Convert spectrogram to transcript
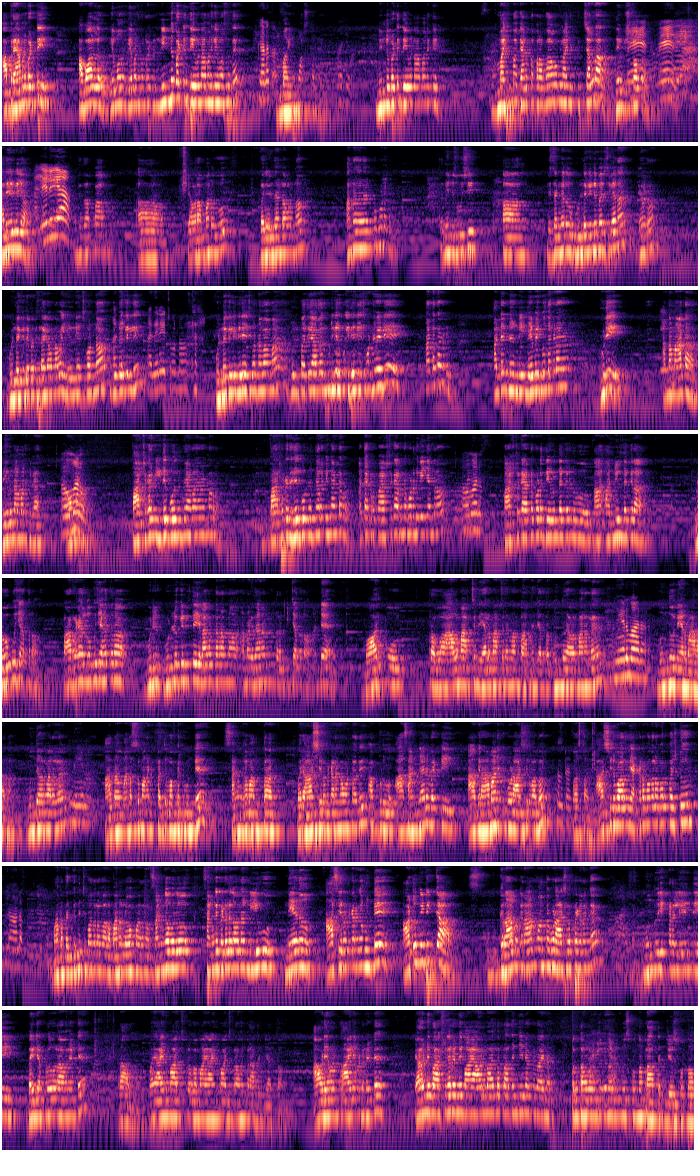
ఆ ప్రేమను బట్టి ఆ వాళ్ళు ఏమో ఏమనుకుంటారు నిన్ను బట్టి దేవునామానికి ఏమొస్తుంది? మహిమ వస్తుంది. నిన్ను బట్టి దేవునామానికి మహిమ ఘనత ప్రభావం ఆయనకి చెల్లాలి. స్తోత్రం. హల్లెలూయా. అంతే తప్ప ఎవరమ్మా నువ్వు? బలిదండా ఉన్నావు. అన్న అనుకోకూడదు నిన్ను చూసి ఆ, నిజంగా నువ్వు గుళ్ళకి వెళ్ళే మనిషివేనా? ఏమంటారా? గుళ్ళకి వెళ్ళే మనిషిలాగా ఉన్నావా? ఏం నేర్చుకుంటున్నావు? గుళ్ళకి వెళ్ళి అదే గుళ్ళకి వెళ్ళి ఇది నేర్చుకుంటున్నావా అమ్మా? గుడి పది యాభై గుడికి ఇదే నేర్చుకుంటున్నావు ఏంటి అంటది ఆవిడ అంటే నేను ఏమైపోతుంది అక్కడ? గుడి. అన్న మాట దేవుని నామానికి వే- అవమానం. పాస్టర్ గారు మీకు ఇదే బోధించారా అంటారు. పాస్టర్ గారు ఇదే బోధించారా మీకు అంటారు. అంటే అక్కడ పాస్టర్ గారిని కూడా నువ్వేం చేస్తున్నావు? పాస్టర్ గారిని కూడా దేవుని దగ్గర నువ్వు అన్యుల దగ్గర లోపు చేస్తున్నావు. పాస్టర్ గారు లోపు చేస్తున్నావు. గుడి గుడిలోకి వెళ్తే ఎలా ఉంటారన్న అన్న విధానం రప్పించేస్తున్నావు. అంటే మార్పు ప్రభు వాళ్ళు మార్చండి వీళ్ళు మార్చండి అని మనం ప్రార్థన చేస్తాం ముందు ఎవరు మారాలి? నేను మారాలి. ముందు నేను మారాలా? ముందు ఎవరు మారాలా? నేను. అన్న మనస్సు మనకి ప్రతి ఒక్కరికి ఉంటే సంఘం అంతా మరి ఆశీర్వాదకరంగా ఉంటుంది. అప్పుడు ఆ సంఘాన్ని బట్టి ఆ గ్రామానికి కూడా ఆశీర్వాదం వస్తుంది. ఆశీర్వాదం ఎక్కడ మొదలవ్వాలి ఫస్ట్ మన దగ్గర నుంచి మొదలవ్వాలి. మనలో మొదల సంఘములో సంఘ బిడ్డలుగా ఉన్న నీవు నేను ఆశీర్వాదకరంగా ఉంటే ఆటోమేటిక్గా గ్రామ గ్రామం అంతా కూడా ఆశీర్వాదకరంగా ముందు ఇక్కడ లేనిది బయట ఎప్పుడో రావాలంటే రాదు. మా ఆయన మార్చి ప్రభా మా ఆయన మార్చి ప్రభా అని ప్రార్థన చేస్తాం. ఆవిడ ఏమంట ఆయన ఏమంటారంటే ఏమండి పాస్టర్ గారండి మా ఆవిడ మాటలో ప్రార్థన చేయండి అంటాడు ఆయన. తమ చూసుకుందాం మూసుకుందాం ప్రార్థన చేసుకుందాం.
